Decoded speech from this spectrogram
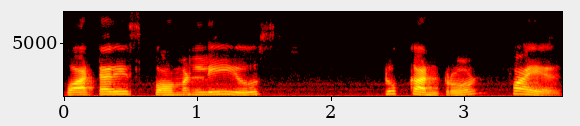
water is commonly used to control fires.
